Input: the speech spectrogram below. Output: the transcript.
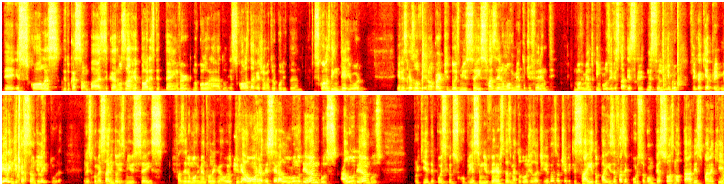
de escolas de educação básica nos arredores de Denver, no Colorado, escolas da região metropolitana, escolas de interior. Eles resolveram, a partir de 2006, fazer um movimento diferente um movimento que inclusive está descrito nesse livro. Fica aqui a primeira indicação de leitura. Eles começaram em 2006, fazer um movimento legal. Eu tive a honra de ser aluno de ambos, aluno de ambos, porque depois que eu descobri esse universo das metodologias ativas, eu tive que sair do país e fazer curso com pessoas notáveis para que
